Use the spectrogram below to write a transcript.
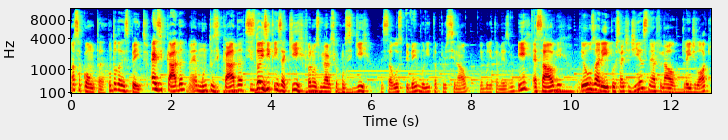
nossa conta, com todo respeito. É zicada, né? Muito zicada. Esses dois itens aqui foram os melhores que eu consegui. Essa USP bem bonita, por sinal. Bem bonita mesmo. E essa AUG eu usarei por 7 dias, né? Afinal, trade lock.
